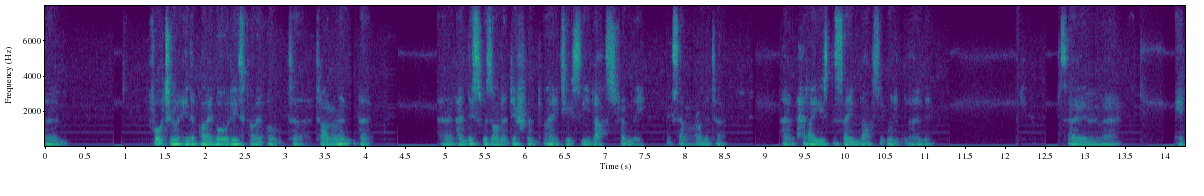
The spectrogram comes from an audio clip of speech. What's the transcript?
Um, fortunately, the pyboard is 5 volt uh, tolerant, but uh, and this was on a different I2C bus from the accelerometer. Um, had I used the same bus, it would have blown it. So uh, it,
